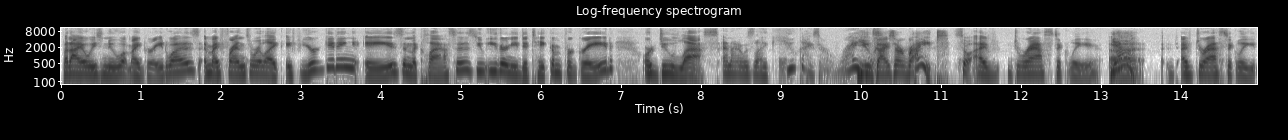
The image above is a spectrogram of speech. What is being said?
but I always knew what my grade was, and my friends were like, if you're getting A's in the classes, you either need to take them for grade or do less. And I was like, you guys are right. You guys are right. So I've drastically, Yeah. uh, I've drastically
